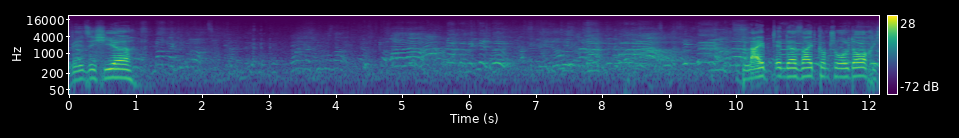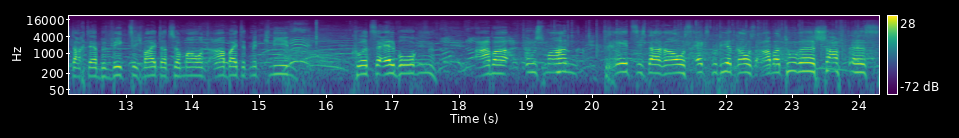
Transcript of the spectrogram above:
Will sich hier bleibt in der Side Control doch. Ich dachte, er bewegt sich weiter zur Mount, arbeitet mit Knien. Kurze Ellbogen, aber Usman dreht sich da raus, explodiert raus. Aber Ture schafft es,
